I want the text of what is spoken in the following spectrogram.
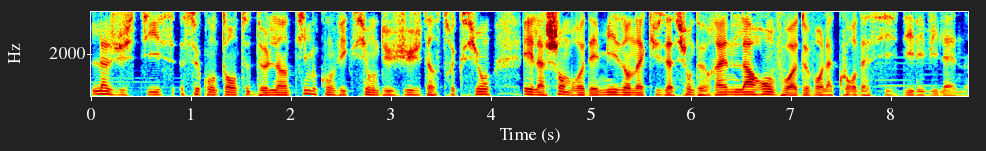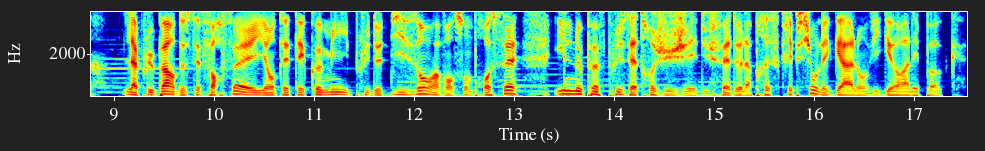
la justice se contente de l'intime conviction du juge d'instruction et la chambre des mises en accusation de Rennes la renvoie devant la cour d'assises d'Ille-et-Vilaine. La plupart de ces forfaits ayant été commis plus de dix ans avant son procès, ils ne peuvent plus être jugés du fait de la prescription légale en vigueur à l'époque.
